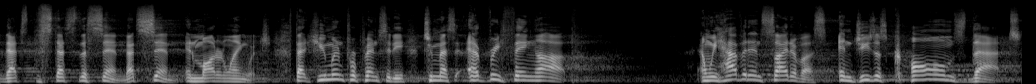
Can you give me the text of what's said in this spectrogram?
that's, the, that's the sin. That's sin in modern language. That human propensity to mess everything up and we have it inside of us, and Jesus calms that.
